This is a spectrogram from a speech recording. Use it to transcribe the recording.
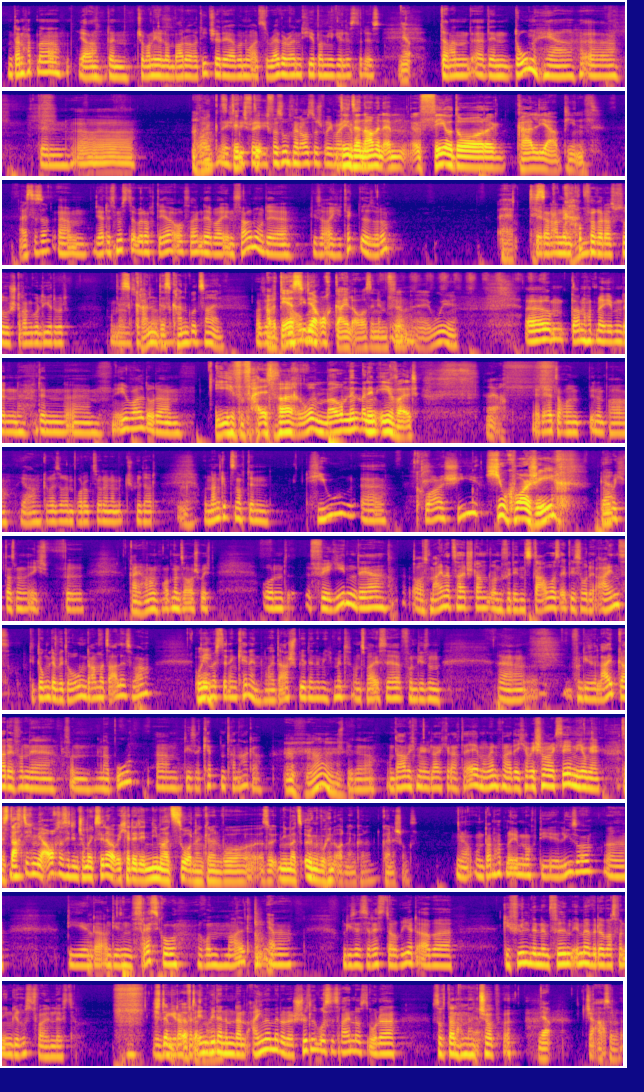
Und dann hat man ja den Giovanni Lombardo Radice, der aber nur als Reverend hier bei mir gelistet ist. ja. Dann äh, den Domherr, äh, den, äh, oh, ich, ich, ich versuche es nicht auszusprechen. weil den sein Namen ähm, Feodor Kaliapin. Heißt das so? Ähm, ja, das müsste aber doch der auch sein, der bei Inferno der, dieser Architekt ist, oder? Äh, der dann an dem Kopfhörer das so stranguliert wird. Das kann, das kann gut sein. also Aber der glaube- sieht ja auch geil aus in dem Film. Ey, ui. Ähm, dann hat man eben den, den ähm, Ewald oder Ewald, warum? Warum nennt man den Ewald? Naja. ja, der jetzt auch in, in ein paar ja, größeren Produktionen da mitgespielt hat. Mhm. Und dann gibt es noch den Hugh äh, Quarshi, Hugh Quargy. glaube Ja. ich, dass man ich für keine Ahnung, ob man so ausspricht. Und für jeden, der aus meiner Zeit stammt und für den Star Wars Episode 1, die dunkle Bedrohung damals alles war, der Ui. müsste den kennen, weil da spielt er nämlich mit. Und zwar ist er von diesem, äh, von dieser Leibgarde von der von Naboo, ähm, dieser Captain Tanaka Mhm. spielt er da. Und da habe ich mir gleich gedacht, ey, Moment mal, dich habe ich schon mal gesehen, Junge. Das dachte ich mir auch, dass ich den schon mal gesehen habe, aber ich hätte den niemals zuordnen können, wo, also niemals irgendwo hinordnen können. Keine Chance. Ja, und dann hat man eben noch die Lisa, äh, die da an diesem Fresko rummalt. Ja. Äh, und dieses restauriert, aber gefühlt in dem Film immer wieder was von ihm Gerüst fallen lässt. Wo ich mir Stimmt, gedacht öfters mal, entweder ja. nimm dann Eimer mit oder Schüssel, wo es reinlässt, oder such dann einen anderen Job. Ja, Job. absolut.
